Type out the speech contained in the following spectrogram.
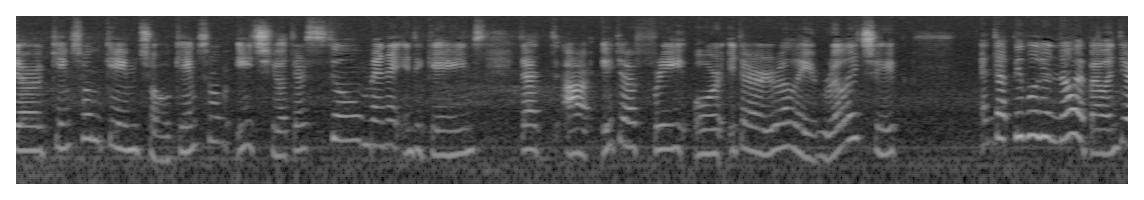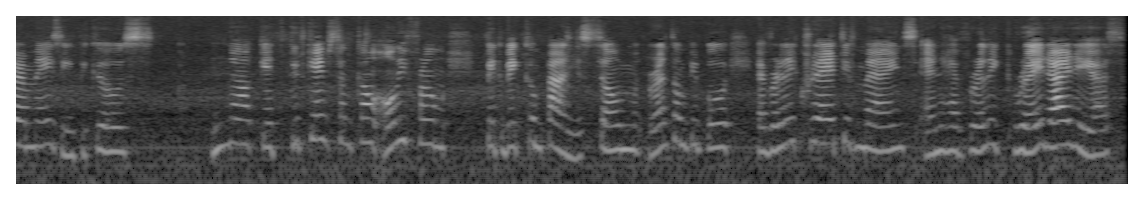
there are games from Game Jolt, games from itch.io, there's so many indie games that are either free or either really really cheap and that people don't know about and they're amazing because not get good games don't come only from big big companies. Some random people have really creative minds and have really great ideas.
